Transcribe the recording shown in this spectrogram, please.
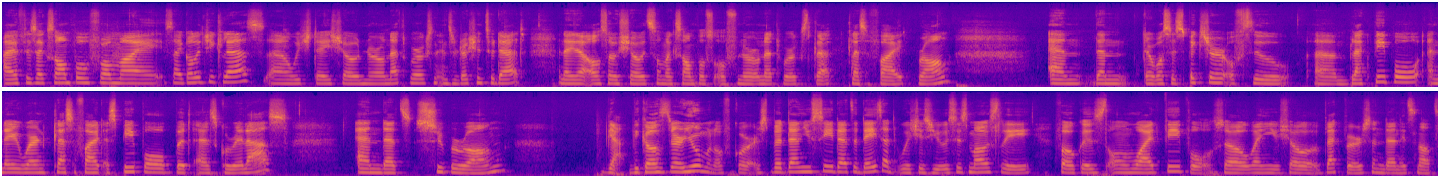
I have this example from my psychology class, uh, which they showed neural networks, an introduction to that. And they also showed some examples of neural networks cla- classified wrong. And then there was this picture of two um, black people, and they weren't classified as people but as gorillas. And that's super wrong. Yeah, because they're human, of course. But then you see that the data which is used is mostly focused on white people. So when you show a black person, then it's not,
